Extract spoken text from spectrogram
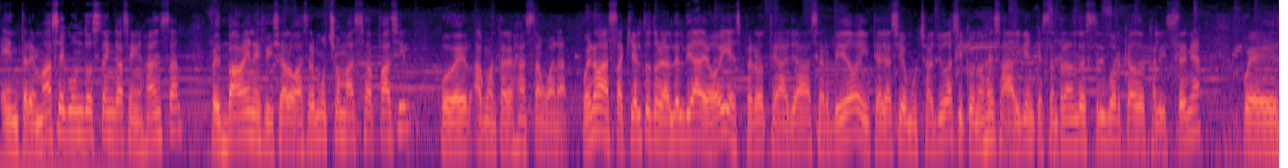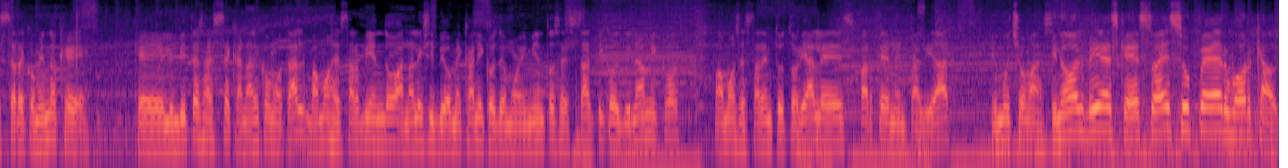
entre más segundos tengas en handstand, pues va a beneficiar o va a ser mucho más fácil poder aguantar el handstand one arm. Bueno, hasta aquí el tutorial del día de hoy, espero te haya servido y te haya sido mucha ayuda. Si conoces a alguien que está entrenando street workout o calistenia, pues te recomiendo que que lo invites a este canal como tal. Vamos a estar viendo análisis biomecánicos de movimientos estáticos, dinámicos, vamos a estar en tutoriales, parte de mentalidad y mucho más. Y no olvides que esto es Super Workout.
